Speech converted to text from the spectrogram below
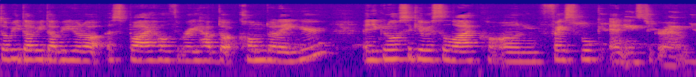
www.aspirehealthrehab.com.au and you can also give us a like on Facebook and Instagram.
